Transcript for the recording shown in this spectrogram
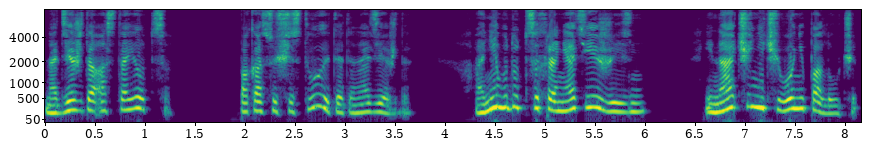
надежда остается. Пока существует эта надежда, они будут сохранять ей жизнь, иначе ничего не получат.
